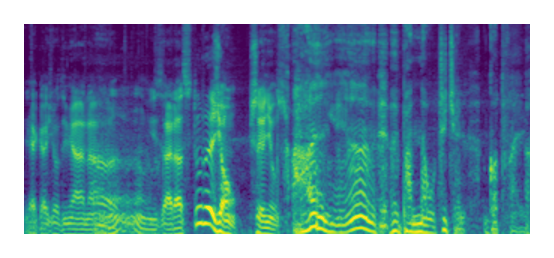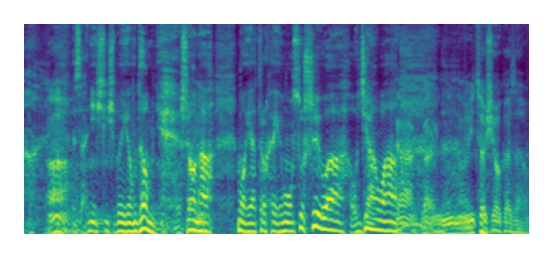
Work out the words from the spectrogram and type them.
jakaś odmiana. No, I zaraz tu ją przyniósł. A nie, pan nauczyciel Gottwald. Zanieśliśmy ją do mnie. Żona moja trochę ją osuszyła, odziała. Tak, tak. No, no i co się okazało?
